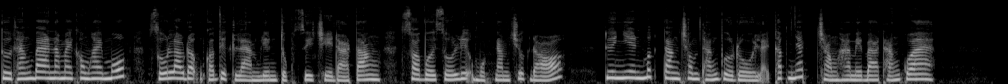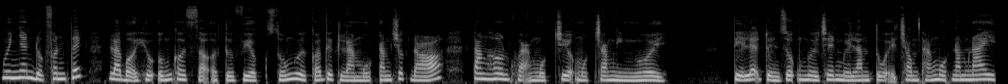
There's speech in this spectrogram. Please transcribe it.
Từ tháng 3 năm 2021, số lao động có việc làm liên tục duy trì đà tăng so với số liệu một năm trước đó. Tuy nhiên, mức tăng trong tháng vừa rồi lại thấp nhất trong 23 tháng qua. Nguyên nhân được phân tích là bởi hiệu ứng cơ sở từ việc số người có việc làm một năm trước đó tăng hơn khoảng 1 triệu 100 nghìn người. Tỷ lệ tuyển dụng người trên 15 tuổi trong tháng 1 năm nay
